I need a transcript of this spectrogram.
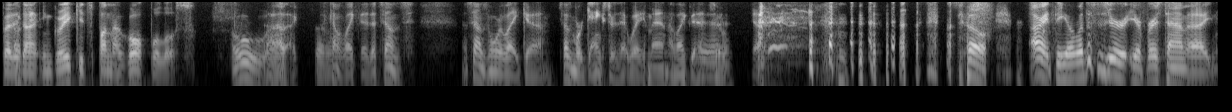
but okay. in, in Greek, it's Panagopoulos. Oh, uh, I, so. kind of like that. That sounds that sounds more like uh, sounds more gangster that way, man. I like that. Yeah. So yeah. so, all right, Theo. Well, this is your your first time. Uh,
